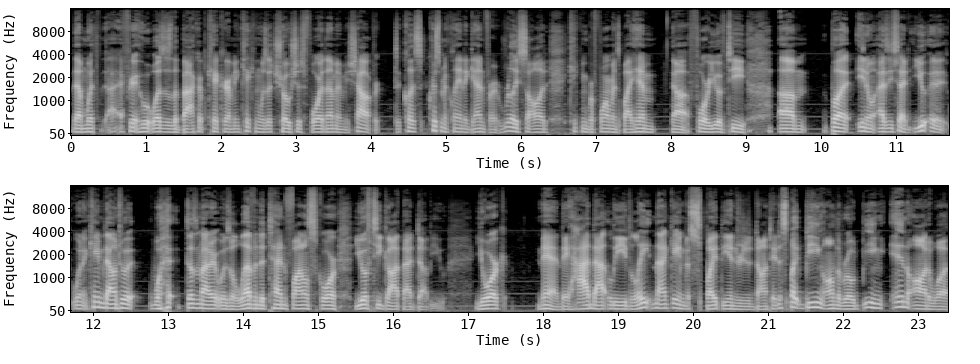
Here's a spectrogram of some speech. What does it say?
them with I forget who it was as the backup kicker. I mean, kicking was atrocious for them. I mean, shout out for, to Chris, Chris McLean again for a really solid kicking performance by him uh, for U of T. Um, but you know, as you said, you uh, when it came down to it, what doesn't matter. It was eleven to ten final score. U of T got that W. York man, they had that lead late in that game despite the injury to Dante, despite being on the road, being in Ottawa.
